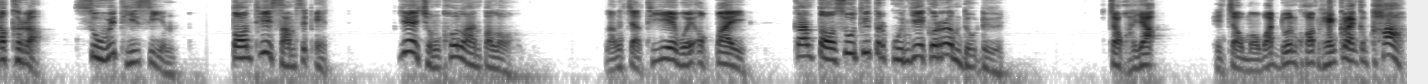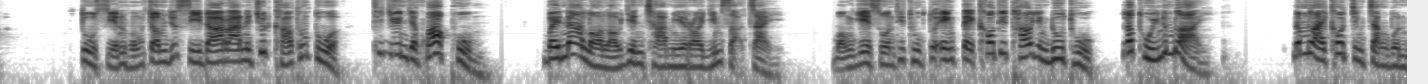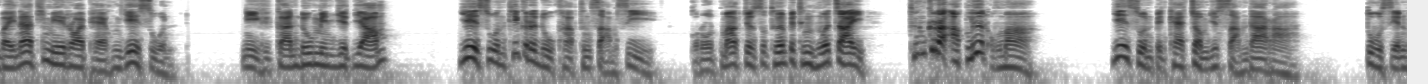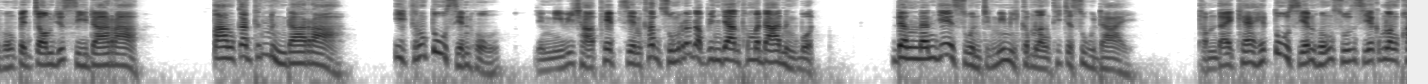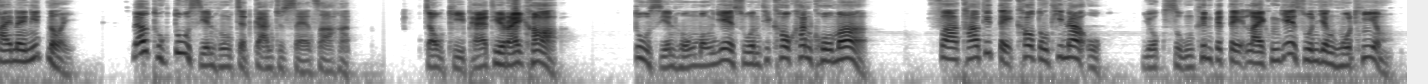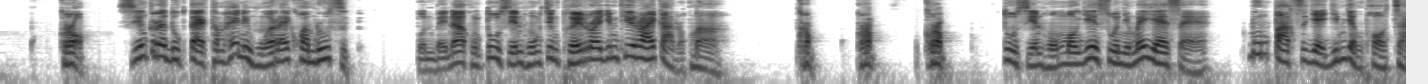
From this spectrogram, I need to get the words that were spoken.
อัคระสู่วิถีเสียน ตอนที่ 31 เย่ฉงเข้าลานประลอง หลังจากที่เย่เหวยออกไป การต่อสู้ที่ตระกูลเย่ก็เริ่มดุเดือด เจ้าขยะ ให้เจ้ามาวัดดวลความแข็งแกร่งกับข้า ตู้เสียนหงจอมยุทธสีดาราในชุดขาวทั้งตัวที่ยืนอย่างภาคภูมิ ใบหน้าหล่อเหลาเย็นชามีรอยยิ้มสะใจ มองเย่ส่วนที่ถูกตัวเองเตะเข้าที่เท้าอย่างดูถูก แล้วถุยน้ำลาย น้ำลายเข้าจังๆบนใบหน้าที่มีรอยแผลของเย่ส่วน นี่คือการดูหมิ่นเหยียดหยาม เย่ส่วนที่กระดูกหักถึงสามซี่โกรธมากจนสะเทือนไปถึงหัวใจ ถึงกระอักเลือดออกมา เย่ส่วนเป็นแค่จอมยุทธสามดารา ตู้เสียนหงเป็นจอมยุทธสีดารา ต่างกันถึงหนึ่งดารา อีกทั้งตู้เสียนหงยังมีวิชาเทพเสียนขั้นสูงระดับวิญญาณธรรมดาหนึ่งบท ดังนั้นเย่ส่วนจึงไม่มีกำลังที่จะสู้ได้ ทำได้แค่ให้ตู้เสียนหงสูญเสียกำลังภายในนิดหน่อย แล้วถูกตู้เสียนหงจัดการจุดแสนสาหัส เจ้าขี่แพ้ที่ไร้ค่า ตู้เสียนหงมองเย่ส่วนที่เข้าขั้นโคม่าฝ่าเท้าที่เตะเข้าตรงที่หน้าอก ยกสูงขึ้นไปเตะไหล่ของเย่ส่วนอย่างโหดเหี้ยม กรอบเสียงกระดูกแตกทำให้ในหัวไร้ความรู้สึก บนใบหน้าของตู้เสียนหงจึงเผยรอยยิ้มที่ร้ายกาจออกมากรอบกรอบกรอบตู้เสียนหงมองเย่ส่วนยังไม่แยแส มุมปากเสยยิ้มอย่างพอใจ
